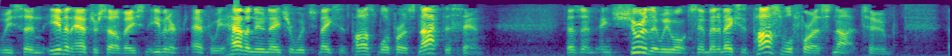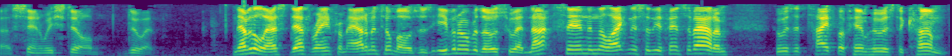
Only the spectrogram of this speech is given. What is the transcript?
we sin even after salvation, even after we have a new nature, which makes it possible for us not to sin, doesn't ensure that we won't sin, but it makes it possible for us not to uh, sin, we still do it. Nevertheless, death reigned from Adam until Moses, even over those who had not sinned in the likeness of the offense of Adam, who is a type of him who is to come.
